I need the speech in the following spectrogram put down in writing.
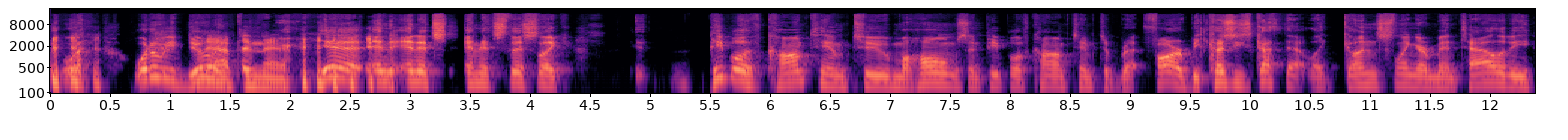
Like, what what are we doing? What happened there? yeah, and and it's and it's this like people have comped him to Mahomes and people have comped him to Brett Favre because he's got that like gunslinger mentality.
